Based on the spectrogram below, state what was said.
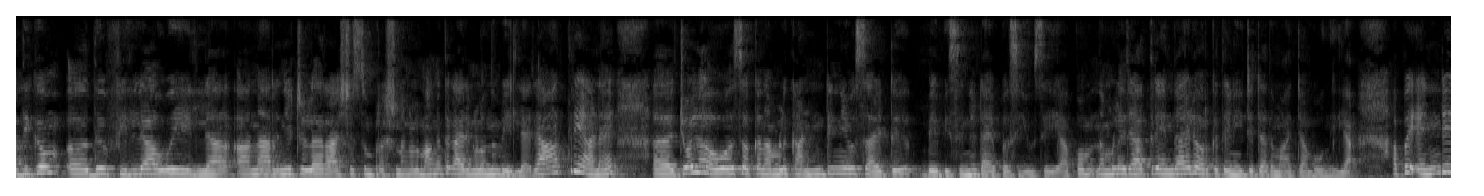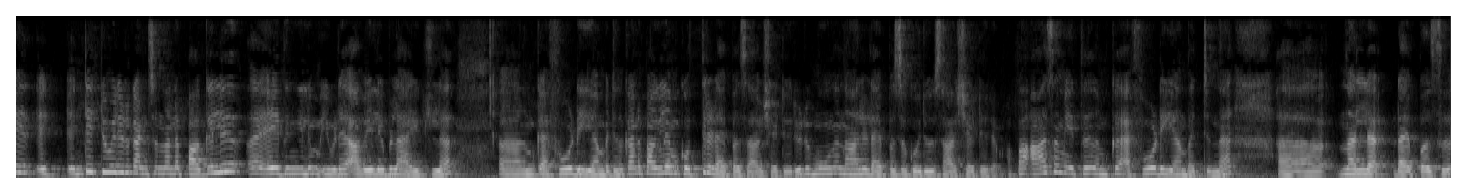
അധികം ഇത് ഫില്ലാവുകയില്ല നിറഞ്ഞിട്ടുള്ള റാഷസും പ്രശ്നങ്ങളും അങ്ങനത്തെ കാര്യങ്ങളൊന്നും വരില്ല. രാത്രിയാണ് ട്വൽവ് ഹവേഴ്സൊക്കെ നമ്മൾ കണ്ടിന്യൂസ് ആയിട്ട് ബേബീസിന് ഡയപ്പേഴ്സ് യൂസ് ചെയ്യുക. അപ്പം നമ്മൾ രാത്രി എന്തായാലും ഉറക്കത്തെ എണീറ്റിട്ട് അത് മാറ്റാൻ പോകുന്നില്ല. അപ്പോൾ എന്റെ എന്റെ ഏറ്റവും വലിയൊരു കൺസേൺ എന്ന് പറഞ്ഞാൽ പകൽ ഏതെങ്കിലും ഇവിടെ അവൈലബിൾ ആയിട്ടുള്ള നമുക്ക് അഫോർഡ് ചെയ്യാൻ പറ്റുന്നത് കാരണം പകൽ നമുക്ക് ഒത്തിരി ഡയപ്പേഴ്സ് ആവശ്യമായിട്ട് വരും. ഒരു മൂന്ന് നാല് ഡയപ്പേഴ്സ് ഒക്കെ ഒരു ദിവസം ആവശ്യമായിട്ട് വരും. അപ്പോൾ ആ സമയത്ത് നമുക്ക് അഫോർഡ് ചെയ്യാൻ പറ്റുന്ന നല്ല ഡയപ്പേഴ്സ്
